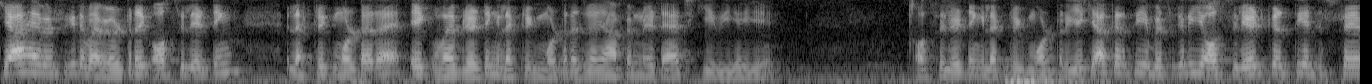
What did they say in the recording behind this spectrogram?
क्या है? बेसिकली वाइब्रेटर एक ऑसिलेटिंग इलेक्ट्रिक मोटर है। एक वाइब्रेटिंग इलेक्ट्रिक मोटर है, जो यहाँ पे हमने अटैच की हुई है ये। ऑसिलेटिंग इलेक्ट्रिक मोटर ये क्या करती है? बेसिकली ये ऑसिलेट करती है, जिससे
